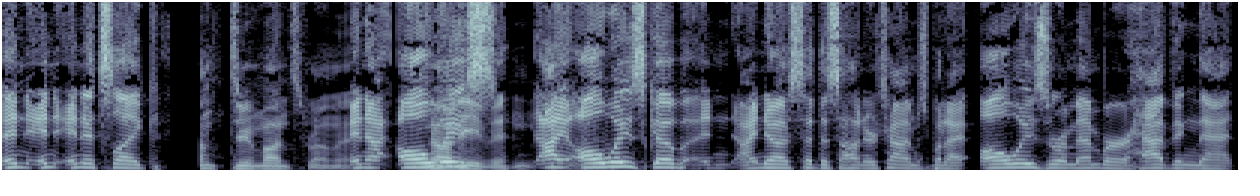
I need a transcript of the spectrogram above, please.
And and and it's like I'm two months from it. and I always. I always go, and I know I've said this a hundred times, but I always remember having that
